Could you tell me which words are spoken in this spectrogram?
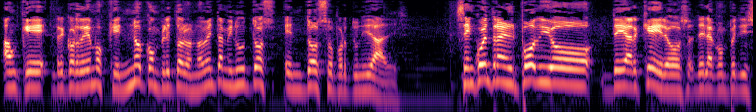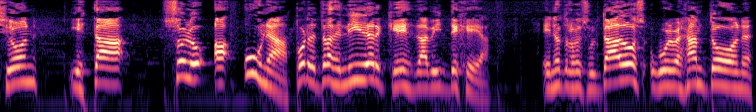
aunque recordemos que no completó los 90 minutos en dos oportunidades. Se encuentra en el podio de arqueros de la competición y está solo a una por detrás del líder que es David De Gea. En otros resultados, Wolverhampton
